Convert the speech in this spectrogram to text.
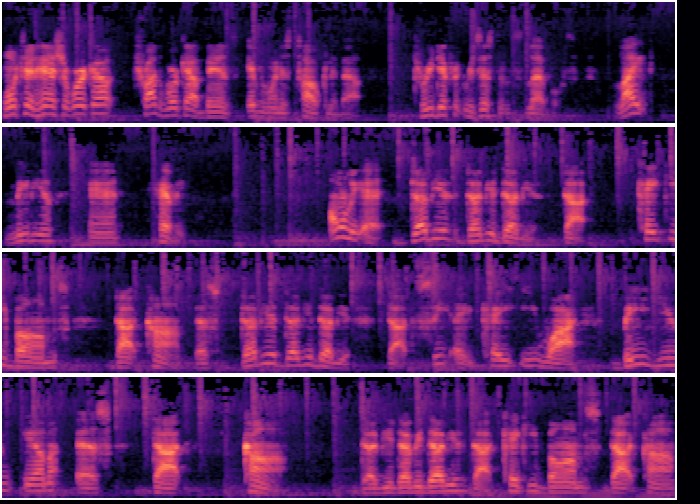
Want to enhance your workout? Try the workout bands everyone is talking about. Three different resistance levels light, medium, and heavy. Only at www.cakeybums.com. That's www.cakeybums.com. www.cakeybums.com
